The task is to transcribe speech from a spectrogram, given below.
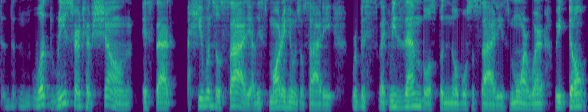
th- th- what research have shown is that human society, at least modern human society, like resembles bonobo societies more, where we don't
